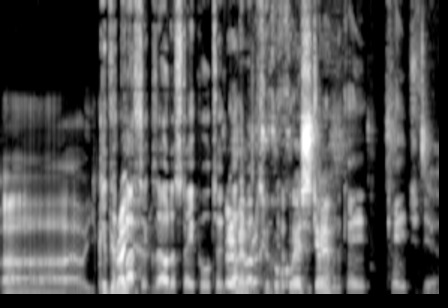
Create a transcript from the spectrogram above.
Uh, you could It's be a right. classic Zelda staple to gather remember up a some cuckoo quest, yeah. in a cage. Yeah.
